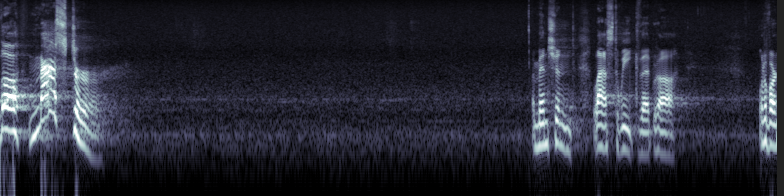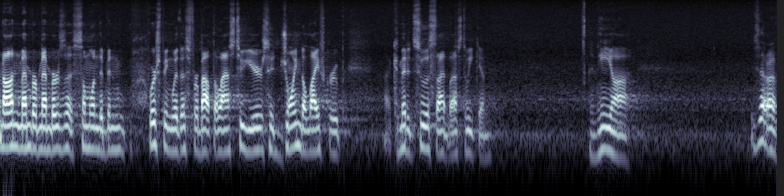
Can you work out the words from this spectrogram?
the master. I mentioned last week that uh, one of our non member members, uh, someone that had been worshiping with us for about the last two years, had joined a life group, uh, committed suicide last weekend. And he, uh, he's had a,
